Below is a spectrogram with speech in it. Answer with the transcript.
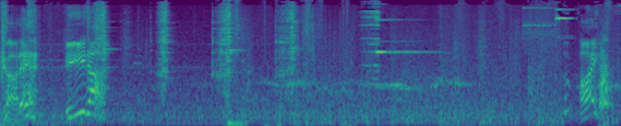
カレーいいだはい。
